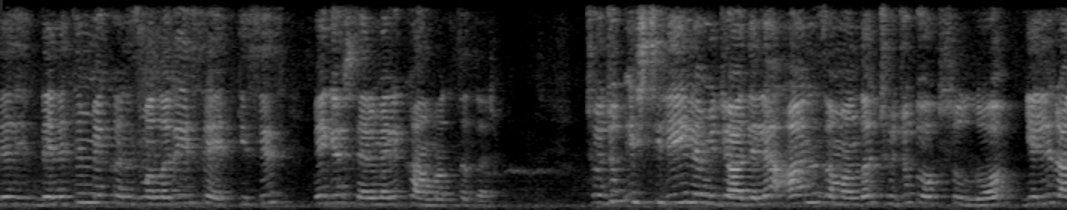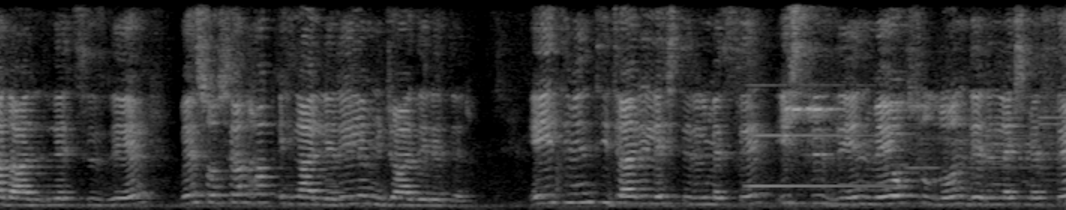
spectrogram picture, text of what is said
de- denetim mekanizmaları ise etkisiz ve göstermelik kalmaktadır. Çocuk işçiliğiyle mücadele aynı zamanda çocuk yoksulluğu, gelir adaletsizliği ve sosyal hak ihlalleriyle mücadeledir. eğitimin ticarileştirilmesi, işsizliğin ve yoksulluğun derinleşmesi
